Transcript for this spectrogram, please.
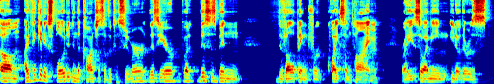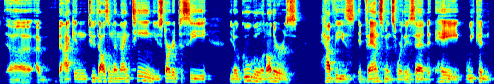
um, I think it exploded in the conscience of the consumer this year, but this has been developing for quite some time, right? So, I mean, you know, there was uh, back in 2019, you started to see, you know, Google and others have these advancements where they said, "Hey, we can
